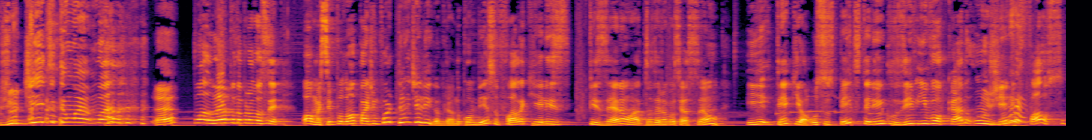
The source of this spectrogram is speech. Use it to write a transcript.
Judite tem uma, uma... É? Uma lâmpada pra você. Ó, mas você pulou uma parte importante ali, Gabriel. No começo fala que eles fizeram a, toda a negociação e tem aqui, ó. Os suspeitos teriam, inclusive, invocado um gênio falso.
